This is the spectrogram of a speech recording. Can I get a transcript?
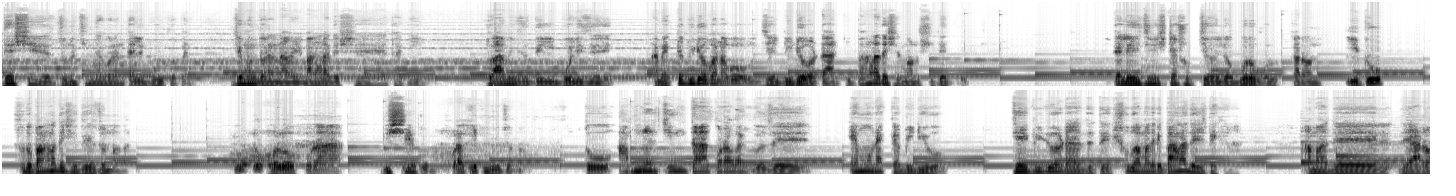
দেশের জন্য চিন্তা করেন তাহলে ভুল করবেন। যেমন ধরেন আমি বাংলাদেশে থাকি তো আমি যদি বলি যে আমি একটা ভিডিও বানাবো যে ভিডিওটা আর কি বাংলাদেশের মানুষই দেখব। তাহলে এই জিনিসটা সবচেয়ে হইল বড় ভুল কারণ ইউটিউব শুধু বাংলাদেশিদের জন্য না ইউটিউব হলো পুরা বিশ্বের জন্য পুরা পৃথিবীর জন্য। তো আপনার চিন্তা করা লাগবে যে এমন একটা ভিডিও, যে ভিডিওটা যাতে শুধু আমাদের বাংলাদেশ দেখে না, আমাদের যে আরও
